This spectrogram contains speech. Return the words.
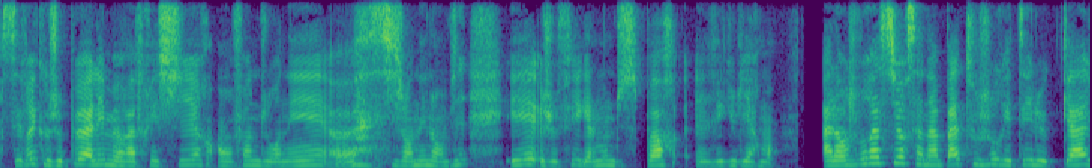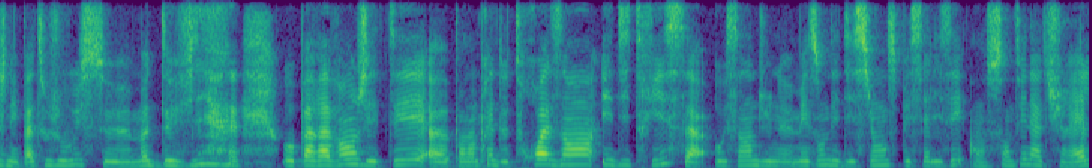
C'est vrai que je peux aller me rafraîchir en fin de journée euh, si j'en ai l'envie. Et je fais également du sport régulièrement. Alors je vous rassure, ça n'a pas toujours été le cas, je n'ai pas toujours eu ce mode de vie. Auparavant, j'étais euh, pendant près de trois ans éditrice au sein d'une maison d'édition spécialisée en santé naturelle.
